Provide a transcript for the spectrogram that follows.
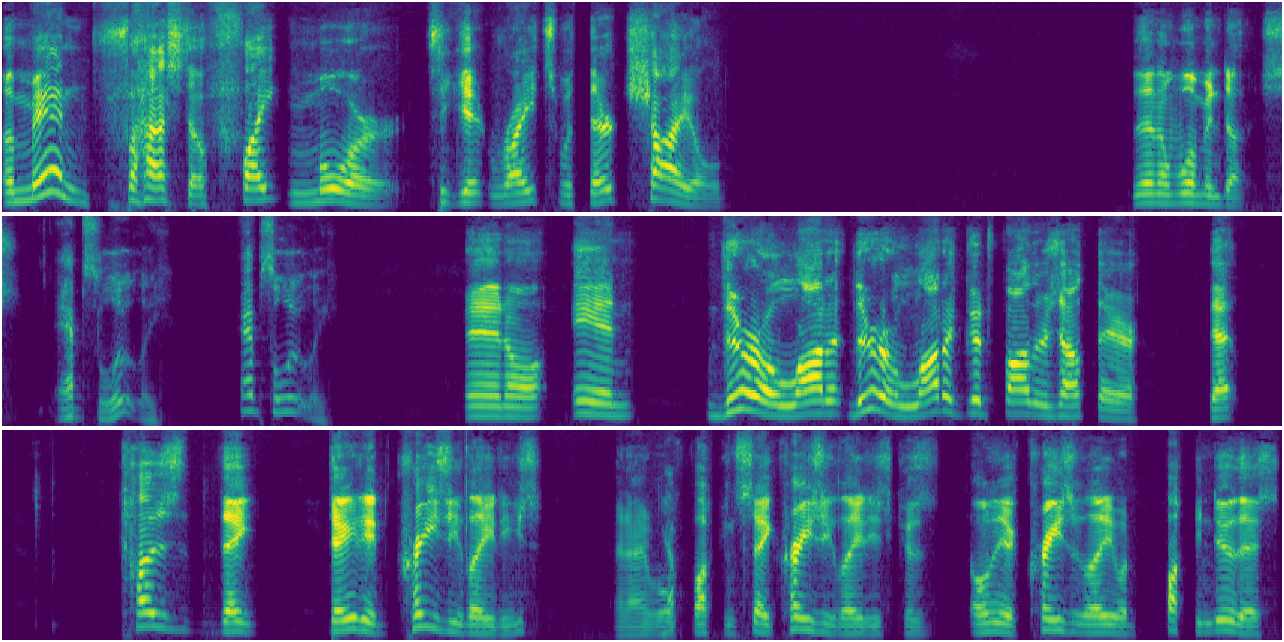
A man f- has to fight more to get rights with their child than a woman does. absolutely absolutely and uh, and there are a lot of there are a lot of good fathers out there because they dated crazy ladies and i will Yep. fucking say crazy ladies because only a crazy lady would fucking do this.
